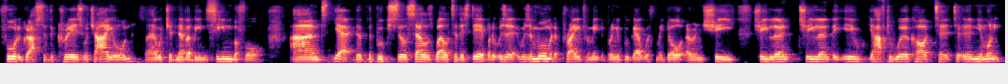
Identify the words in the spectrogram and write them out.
photographs of the Krays which I own, uh, which had never been seen before, and yeah, the, the book still sells well to this day. But it was a it was a moment of pride for me to bring a book out with my daughter, and she she learned she learned that you you have to work hard to to earn your money.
